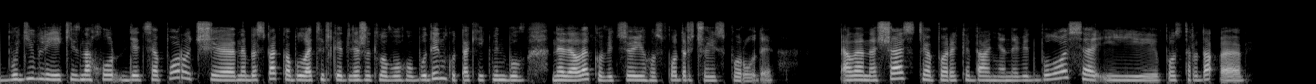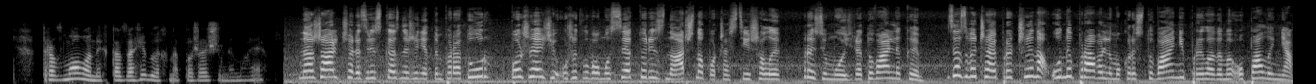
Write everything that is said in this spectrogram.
Будівлі, які знаходяться поруч, е, небезпека була тільки для житлового будинку, так як він був недалеко від цієї господарчої споруди. Але, на щастя, перекидання не відбулося і пострада... травмованих та загиблих на пожежі немає. На жаль, через різке зниження температур пожежі у житловому секторі значно почастішали, резюмують рятувальники. Зазвичай причина у неправильному користуванні приладами опалення.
